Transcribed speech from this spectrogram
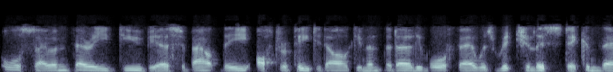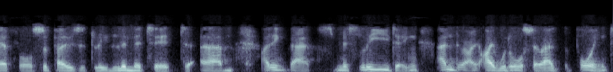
also am very dubious about the oft repeated argument that early warfare was ritualistic and therefore supposedly limited. Um, I think that's misleading. And I, I, would also add the point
